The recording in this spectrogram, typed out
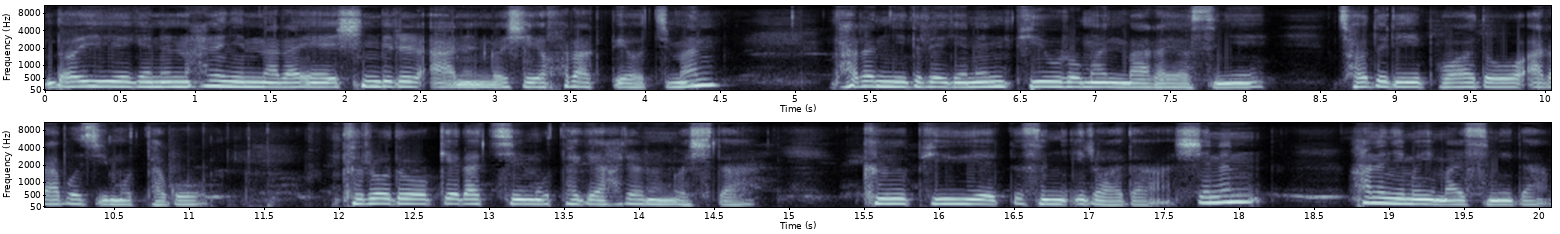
너희에게는 하느님 나라의 신비를 아는 것이 허락되었지만 다른 이들에게는 비유로만 말하였으니 저들이 보아도 알아보지 못하고 들어도 깨닫지 못하게 하려는 것이다. 그 비유의 뜻은 이러하다. 씨는 하느님의 말씀이다.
